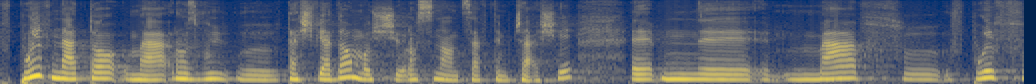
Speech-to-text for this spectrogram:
Wpływ na to ma rozwój, y, ta świadomość rosnąca w tym czasie y, y, ma wpływ,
